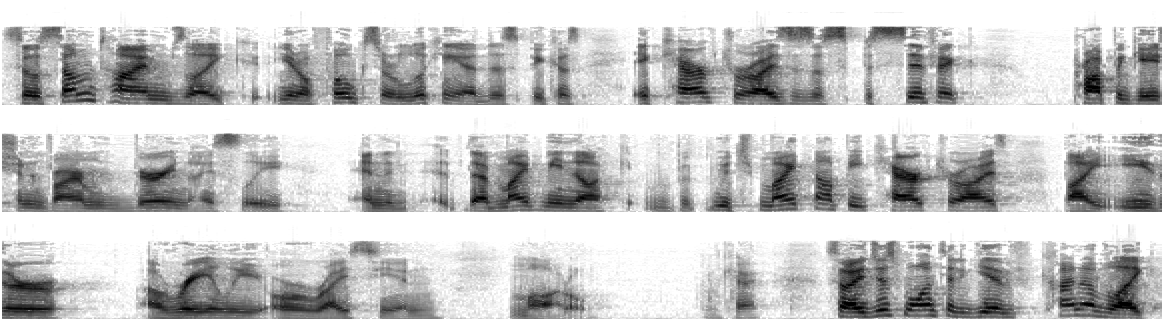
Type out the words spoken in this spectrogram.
So sometimes, like, you know, folks are looking at this because it characterizes a specific propagation environment very nicely, and it- that might be not, which might not be characterized by either a Rayleigh or a Ricean model. Okay. So I just wanted to give kind of like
